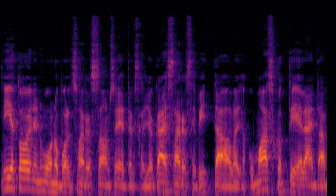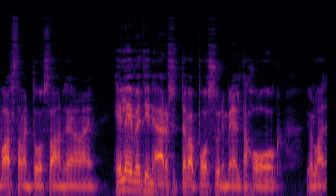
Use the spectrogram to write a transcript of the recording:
niin ja toinen huono puoli sarjassa on se, että koska jokaisessa sarjassa pitää olla joku maskottieläin tai vastaava, niin tuossa on sellainen helvetin ärsyttävä possu nimeltä Hawk, jolla on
